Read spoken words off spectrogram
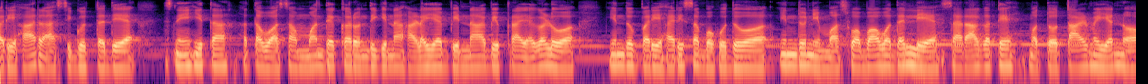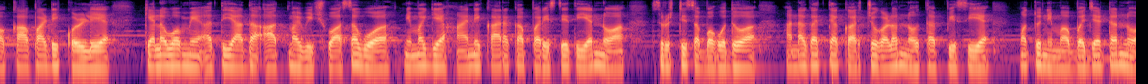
ಪರಿಹಾರ ಸಿಗುತ್ತದೆ. ಸ್ನೇಹಿತ ಅಥವಾ ಸಂಬಂಧಿಕರೊಂದಿಗಿನ ಹಳೆಯ ಭಿನ್ನಾಭಿಪ್ರಾಯಗಳು ಇಂದು ಪರಿಹರಿಸಬಹುದು. ಇಂದು ನಿಮ್ಮ ಸ್ವಭಾವದಲ್ಲಿ ಸರಾಗತೆ ಮತ್ತು ತಾಳ್ಮೆಯನ್ನು ಕಾಪಾಡಿಕೊಳ್ಳಿ. ಕೆಲವೊಮ್ಮೆ ಅತಿಯಾದ ಆತ್ಮವಿಶ್ವಾಸವು ನಿಮಗೆ ಹಾನಿಕಾರಕ ಪರಿಸ್ಥಿತಿಯನ್ನು ಸೃಷ್ಟಿಸಬಹುದು. ಅನಗತ್ಯ ಖರ್ಚುಗಳನ್ನು ತಪ್ಪಿಸಿ ಮತ್ತು ನಿಮ್ಮ ಬಜೆಟನ್ನು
